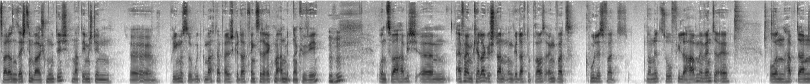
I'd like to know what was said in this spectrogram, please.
2016 war ich mutig. Nachdem ich den äh, Primus so gut gemacht habe, habe ich gedacht, fängst du direkt mal an mit einer Cuvée. Und zwar habe ich ähm, einfach im Keller gestanden und gedacht, du brauchst irgendwas Cooles, was noch nicht so viele haben eventuell. Und habe dann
